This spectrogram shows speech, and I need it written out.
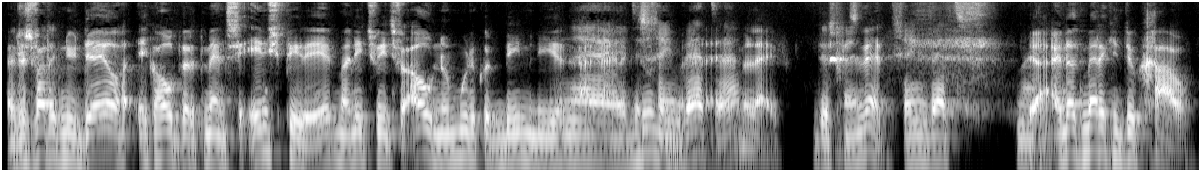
Uh, dus wat ik nu deel, ik hoop dat het mensen inspireert, maar niet zoiets van: oh, nu moet ik het op die manier. Nee, het is geen wet, hè? In mijn leven. Het is geen wet. Geen wet. Nee. Ja, en dat merk je natuurlijk gauw.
